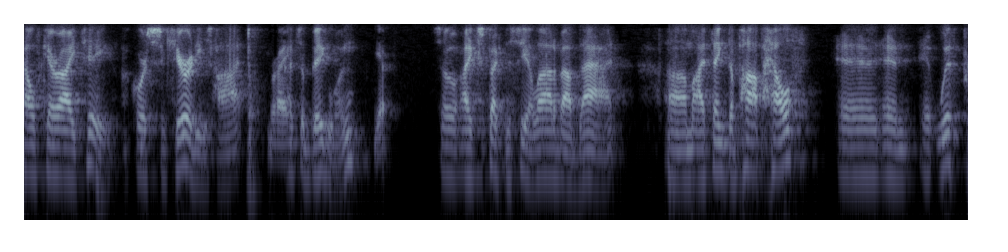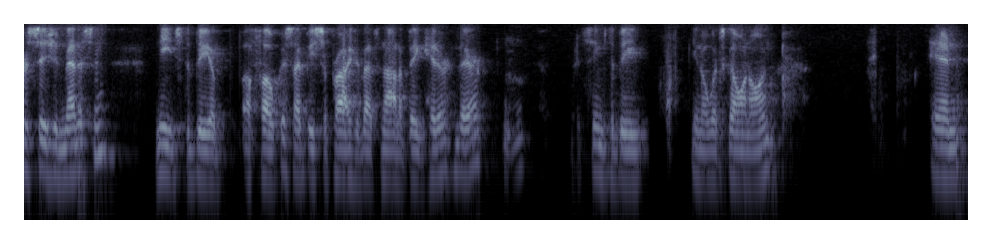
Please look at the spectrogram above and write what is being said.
healthcare IT? Of course, security is hot. Right. That's a big one. Yep. So I expect to see a lot about that. Um, I think the pop health and, and, with precision medicine needs to be a, a, focus. I'd be surprised if that's not a big hitter there. Mm-hmm. It seems to be, you know, what's going on and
